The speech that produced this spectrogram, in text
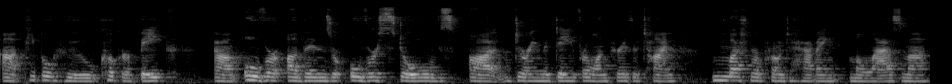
uh, people who cook or bake um, over ovens or over stoves uh, during the day for long periods of time, much more prone to having melasma.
